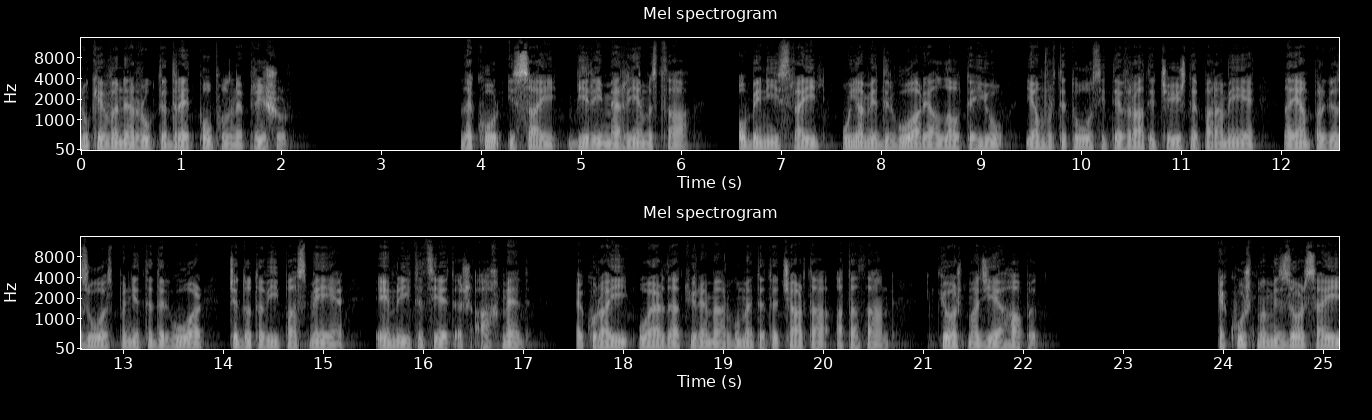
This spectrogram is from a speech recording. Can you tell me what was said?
nuk e vë në rrugë të drejtë popullin e prishur. Dhe kur Isai, biri i Merjemes tha, O beni Israil, unë jam i dërguar i Allahut te ju, jam vërtetues i Tevratit që ishte para meje dhe jam përgëzues për një të dërguar që do të vijë pas meje, emri i të cilit është Ahmed. E kur ai u erdhi atyre me argumente të qarta, ata thanë, Kjo është magji e hapët. E kush është më mizor se ai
